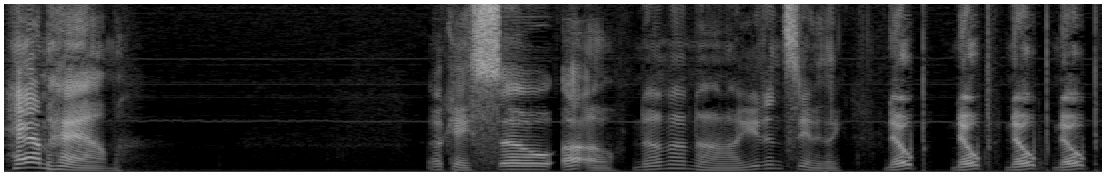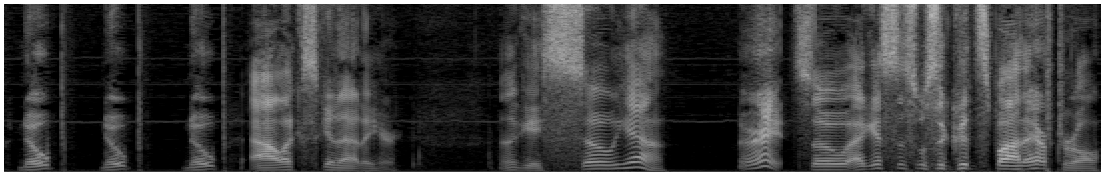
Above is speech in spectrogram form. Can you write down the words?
Ham Ham. Okay, so, uh-oh. No, no, no, no, you didn't see anything. Nope, nope, nope, nope, nope, nope, nope. Alex, get out of here. Okay, so yeah. Alright, so I guess this was a good spot after all.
